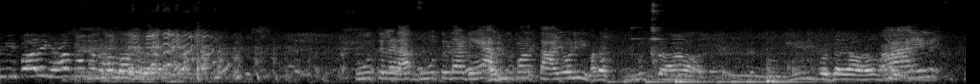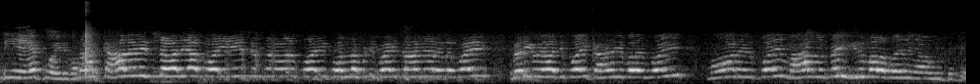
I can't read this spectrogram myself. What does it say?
நீ பாரு என் சொந்த நான் கூத்துடா டே அருந்து போல தாயோலி அட இப்படியே போயிடுவோம். நான் காலையில வழியா போய் சித்தனூர் போய் கொல்லப்பட்டி போய் சாமியார்கிட்ட போய் மெடிக்கல் போய் காஞ்சிபுரம் போய் மோனுக்கு போய் மாரல் போய் இருமலை போயிருங்க அவன் வீட்டுக்கு.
